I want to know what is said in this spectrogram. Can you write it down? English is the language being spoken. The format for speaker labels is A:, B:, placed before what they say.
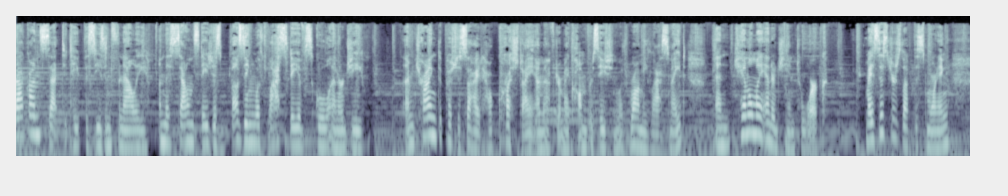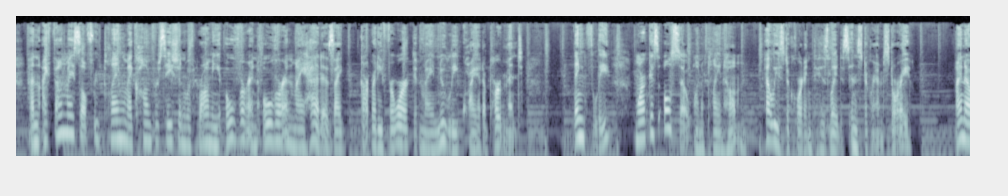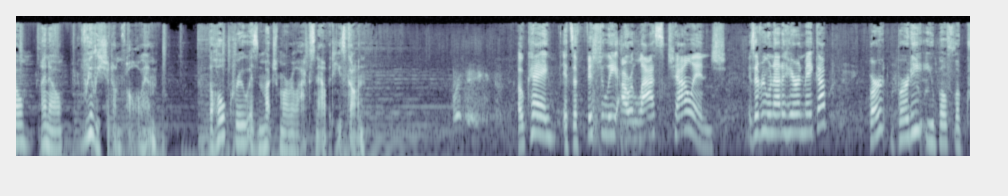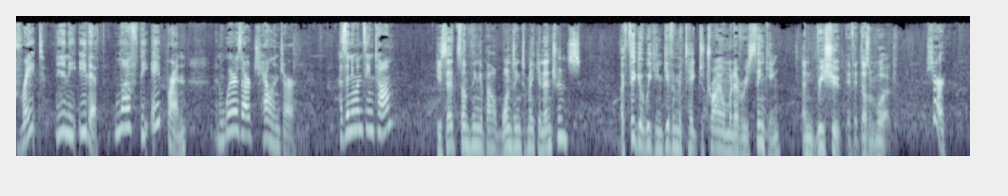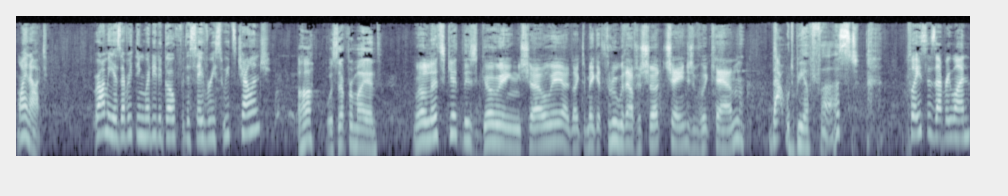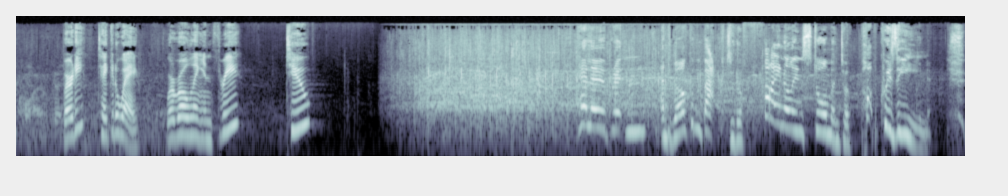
A: Back on set to tape the season finale, and the soundstage is buzzing with last day of school energy. I'm trying to push aside how crushed I am after my conversation with Rami last night and channel my energy into work. My sisters left this morning, and I found myself replaying my conversation with Rami over and over in my head as I got ready for work in my newly quiet apartment. Thankfully, Mark is also on a plane home, at least according to his latest Instagram story. I know, I know, really should unfollow him. The whole crew is much more relaxed now that he's gone. Ready. Okay, it's officially our last challenge. Is everyone out of hair and makeup? Bert, Bertie, you both look great. Nanny, Edith, love the apron. And where's our challenger? Has anyone seen Tom?
B: He said something about wanting to make an entrance? I figure we can give him a take to try on whatever he's thinking and reshoot if it doesn't work.
A: Sure, why not? Rami, is everything ready to go for the Savory Sweets Challenge?
C: Uh huh. What's that from my end?
D: Well, let's get this going, shall we? I'd like to make it through without a shirt change if we can.
E: That would be a first.
A: Places, everyone. Bertie, take it away. We're rolling in three, two.
E: Hello, Britain, and welcome back to the final installment of Pop Cuisine.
